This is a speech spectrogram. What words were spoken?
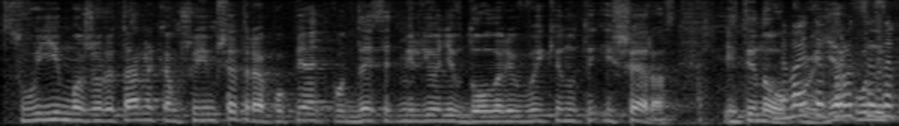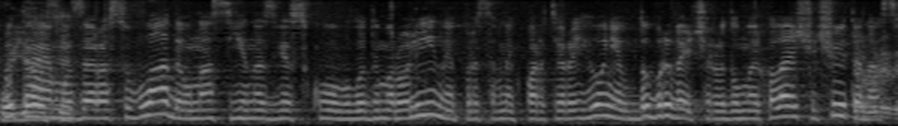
своїм мажоритарникам, що їм ще треба по 5 по 10 мільйонів доларів викинути і ще раз іти на округи? Давайте як про це вони запитаємо пояснять? зараз у влади. У нас є на зв'язку Володимир Олійник, представник партії регіонів. Добрий вечір, Володимир Миколаївич. Чуєте нас?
